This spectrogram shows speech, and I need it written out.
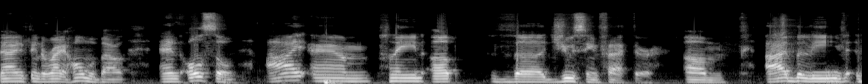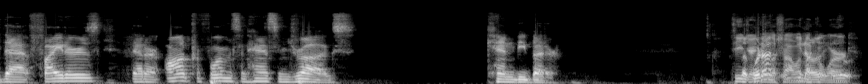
not anything to write home about. And also, I am playing up the juicing factor. Um, I believe that fighters that are on performance enhancing drugs can be better. TJ we're not- Dillashaw you would know, like to work.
